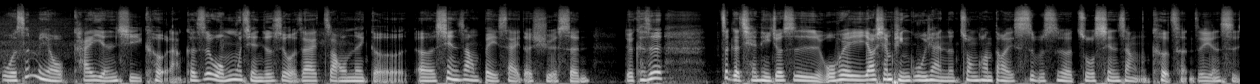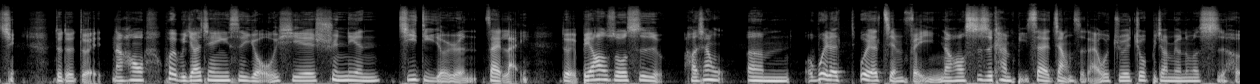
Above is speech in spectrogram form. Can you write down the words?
我是没有开研习课啦，可是我目前就是有在招那个呃线上备赛的学生，对，可是这个前提就是我会要先评估一下你的状况到底适不适合做线上课程这件事情，对对对，然后会比较建议是有一些训练基底的人再来，对，不要说是好像。嗯，为了为了减肥，然后试试看比赛这样子来，我觉得就比较没有那么适合。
